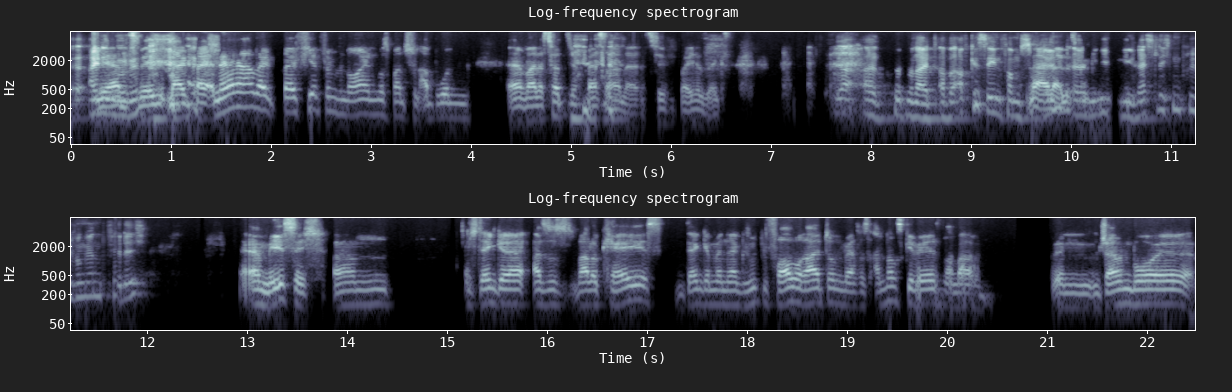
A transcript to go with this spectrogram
Äh, ja, deswegen, bei, bei, naja, bei, bei 4-5-9 muss man schon abrunden, äh, weil das hört sich auch besser an als 4-6. Ja, äh, tut mir leid, aber abgesehen vom Sprint, nein, äh, wie liefen die restlichen Prüfungen für dich? Äh, mäßig. Ähm, ich denke, also es war okay. Ich denke, mit einer guten Vorbereitung wäre es was anderes gewesen, aber im German Bowl,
